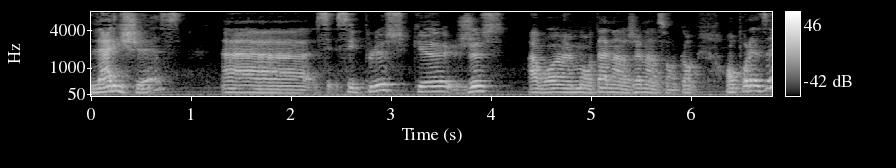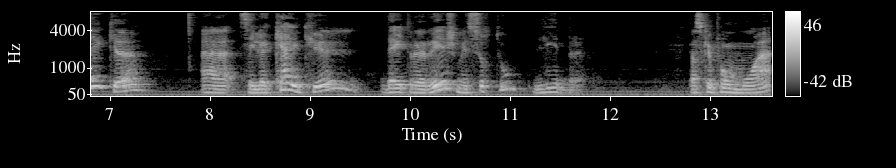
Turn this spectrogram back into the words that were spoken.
la richesse, c'est plus que juste avoir un montant d'argent dans son compte. On pourrait dire que euh, c'est le calcul d'être riche, mais surtout libre. Parce que pour moi,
